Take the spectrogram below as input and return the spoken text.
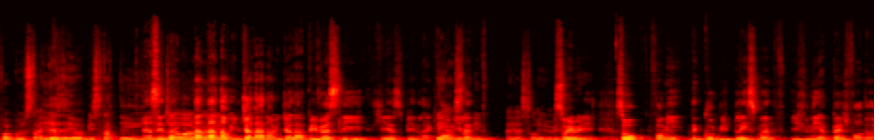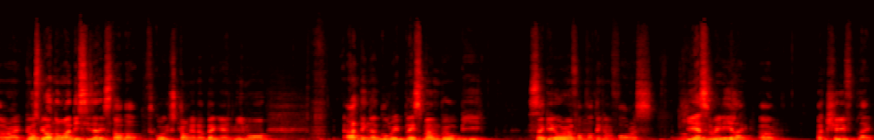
what will start? He hasn't even been starting. He As in, injured like, what, now, now, now injured lah, now injured lah. Previously, he has been like Eh, 4 I million. him. eh, I saw him. already. So already. So for me, the good replacement if you need a bench fodder, right? Because we all know what this season is not about going strong at the back anymore. I think a good replacement will be Sergei Aurier from Nottingham Forest. He has really like um achieved like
